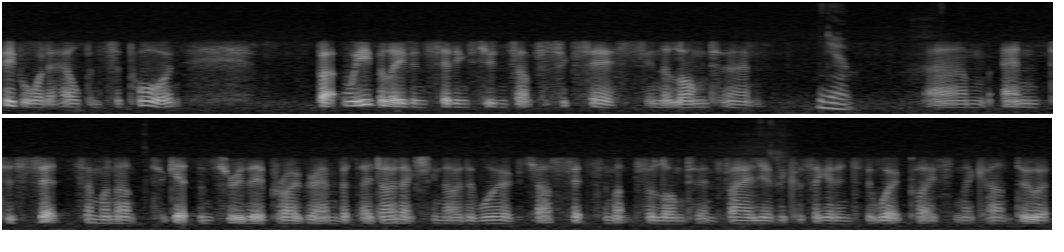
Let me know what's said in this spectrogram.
People want to help and support, but we believe in setting students up for success in the long term. yeah, Um, and to set someone up to get them through their program, but they don't actually know the work, just sets them up for long-term failure because they get into the workplace and they can't do it,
